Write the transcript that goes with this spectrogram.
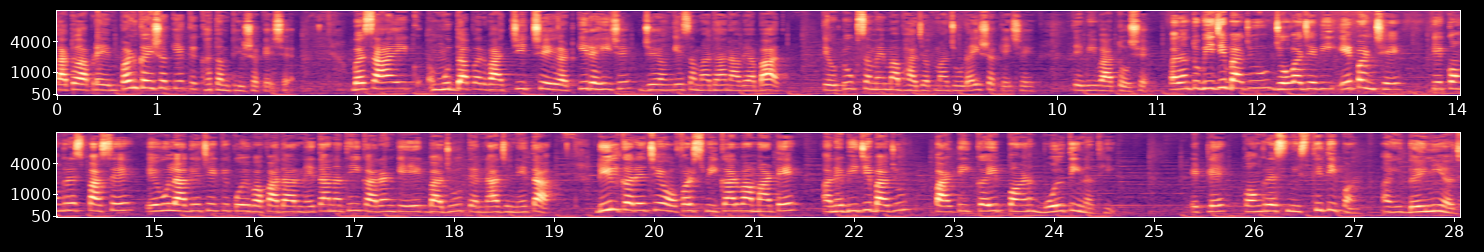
કાં તો આપણે એમ પણ કહી શકીએ કે ખતમ થઈ શકે છે. બસ આ એક મુદ્દા પર વાતચીત છે એ અટકી રહી છે, જે અંગે સમાધાન આવ્યા બાદ તેઓ ટૂંક સમયમાં ભાજપમાં જોડાઈ શકે છે તેવી વાતો છે. પરંતુ બીજી બાજુ જોવા જેવી એ પણ છે કે કોંગ્રેસ પાસે એવું લાગે છે કે કોઈ વફાદાર નેતા નથી, કારણ કે એક બાજુ તેમના જ નેતા ડીલ કરે છે ઓફર સ્વીકારવા માટે અને બીજી બાજુ પાર્ટી કંઈ પણ બોલતી નથી. એટલે કોંગ્રેસની સ્થિતિ પણ અહીં દયનીય જ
